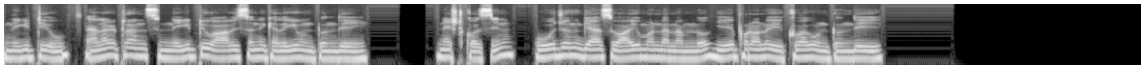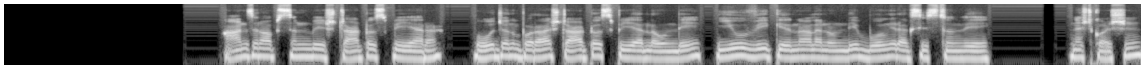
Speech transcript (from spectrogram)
negative. Electrons negative ఆవేశాన్ని కలిగి ఉంటుంది. Next question. ఓజోన్ గ్యాస్ వాయుమండలంలో ఏ పొరలో ఎక్కువగా ఉంటుంది? Answer option B stratosphere ozone పొర స్ట్రాటోస్పియర్లో ఉండి యువి కిరణాల నుండి భూమి రక్షిస్తుంది. Next question.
